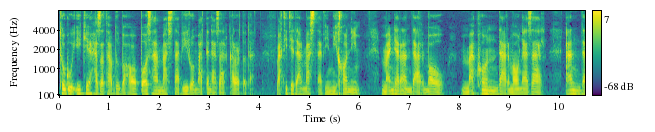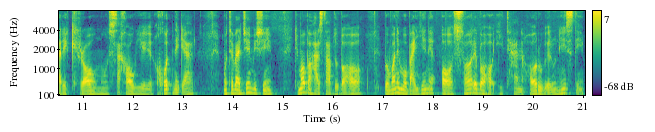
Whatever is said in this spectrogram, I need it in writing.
تو گویی که حضرت عبدالبها باز هم مصنوی رو مد نظر قرار دادن. وقتی که در مصنوی می‌خوانیم منگر در ما مکن در ما نظر اندر اکرام و سخای خود نگر متوجه میشیم که ما با حضرت عبدالبها به عنوان مبین آثار باهایی تنها روبرو نیستیم.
